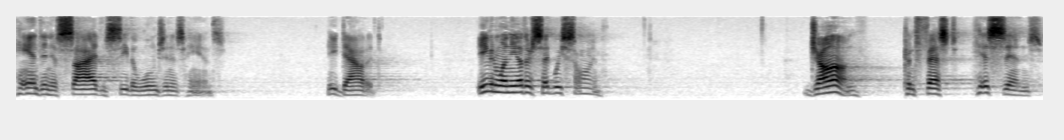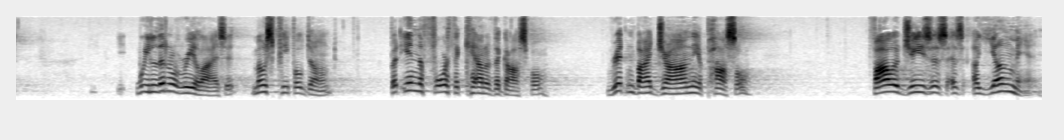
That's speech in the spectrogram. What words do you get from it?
hand in his side and see the wounds in his hands. He doubted. Even when the others said, We saw him. John confessed his sins. We little realize it, most people don't. But in the fourth account of the gospel, written by John the apostle, followed Jesus as a young man,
